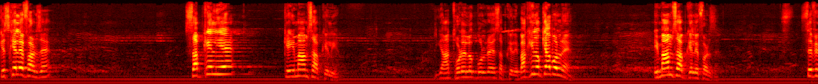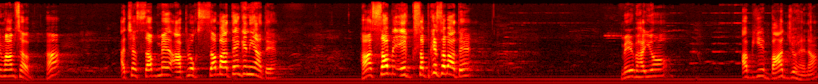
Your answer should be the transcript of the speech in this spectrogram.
किसके लिए फ़र्ज़ है? सबके लिए कि इमाम साहब के लिए? यहाँ थोड़े लोग बोल रहे हैं सबके लिए। बाकी लोग क्या बोल रहे हैं? इमाम साहब के लिए फ़र्ज़ है। सिर्फ़ इमाम साहब हाँ? अच्छा सब में आप लोग सब आते हैं कि नहीं आते हैं? हाँ सब एक सबके सब आते हैं। मेरे भाइयों अब ये बात जो है ना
